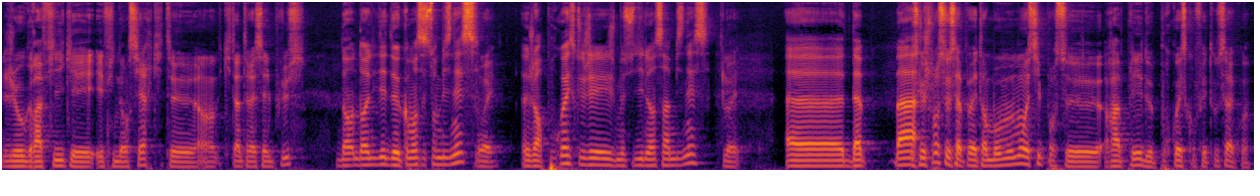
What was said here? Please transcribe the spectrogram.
géographique et, et financière qui te hein, qui t'intéressait le plus? Dans, dans l'idée de commencer son business, Ouais. genre pourquoi est-ce que je me suis dit de lancer un business? Ouais. Bah, Parce que je pense que ça peut être un bon moment aussi pour se rappeler de pourquoi est-ce qu'on fait tout ça, quoi.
